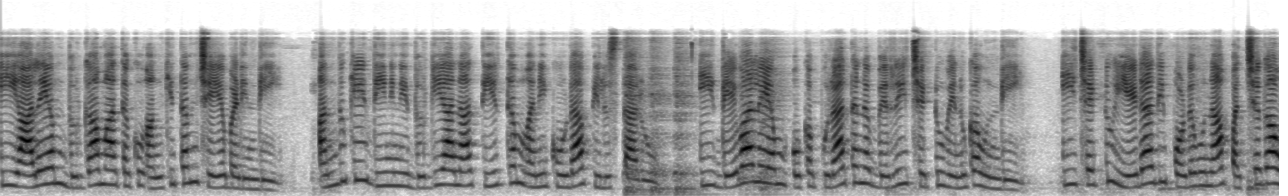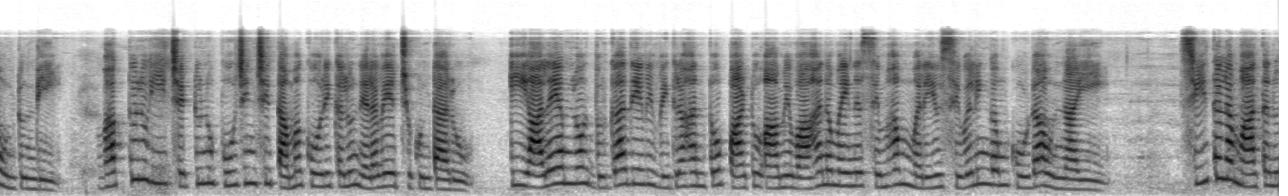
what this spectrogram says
ఈ ఆలయం దుర్గామాతకు అంకితం చేయబడింది. అందుకే దీనిని దుర్గియానా తీర్థం అని కూడా పిలుస్తారు. ఈ దేవాలయం ఒక పురాతన బెర్రీ చెట్టు వెనుక ఉంది. ఈ చెట్టు ఏడాది పొడవునా పచ్చగా ఉంటుంది. భక్తులు ఈ చెట్టును పూజించి తమ కోరికలు నెరవేర్చుకుంటారు. ఈ ఆలయంలో దుర్గాదేవి విగ్రహంతో పాటు ఆమె వాహనమైన సింహం మరియు శివలింగం కూడా ఉన్నాయి. శీతల మాతను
